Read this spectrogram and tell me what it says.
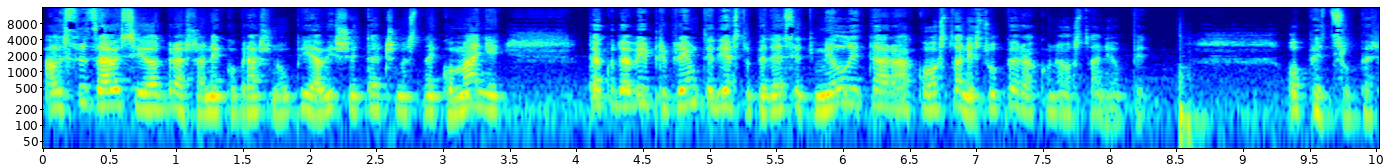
ali sve zavisi od brašna. Neko brašno upija više tečnost, neko manje. Tako da vi pripremite 250 ml, ako ostane super, ako ne ostane opet, opet super.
